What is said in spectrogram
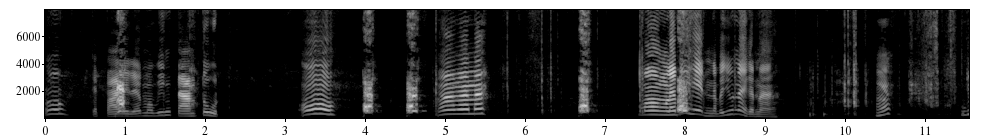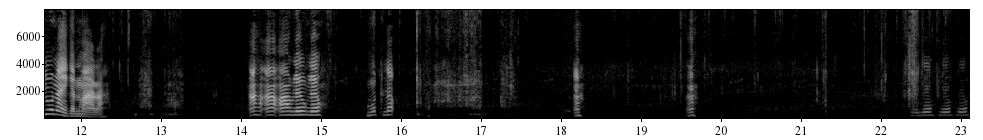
โอ้ จะไปแล้วมาวิ่งตามตูด โอ้ มามามา มองแล้วไม่เห็นนะไปอยู่ไหนกันมาหึอยู่ไหนกันมาล่ะอ้าวอ้าวอ้าวเร็วเร็วมุดแล้วอะอะเร็วเร็วเร็วเร็ว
